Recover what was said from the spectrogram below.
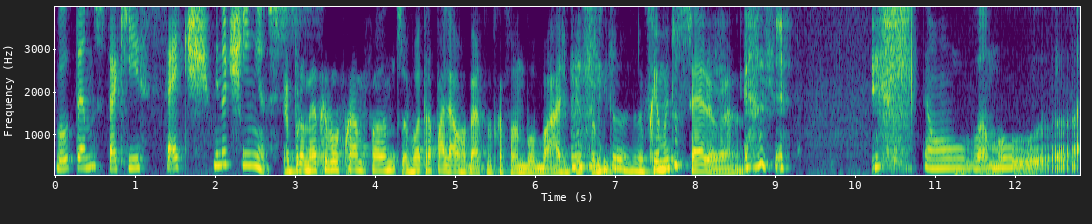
voltamos daqui sete minutinhos. Eu prometo que eu vou ficar falando, eu vou atrapalhar o Roberto, vou ficar falando bobagem, porque foi muito, eu fiquei muito sério agora. então, vamos lá.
